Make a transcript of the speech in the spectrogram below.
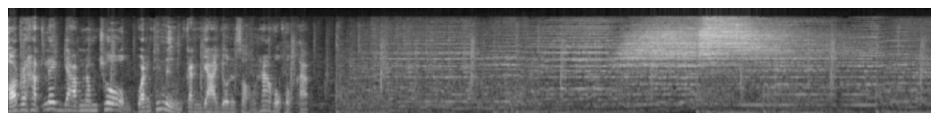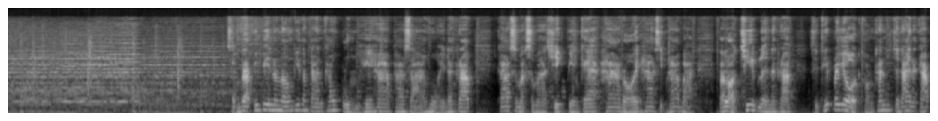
ถอดรหัสเลขยามนำโชค วันที่ 1 กันยายน 2566 ครับ สำหรับพี่ๆน้องๆที่ต้องการเข้ากลุ่มเฮฮาภาษาหวยนะครับ ค่าสมัครสมาชิกเพียงแค่ 555 บาท ตลอดชีพเลยนะครับ สิทธิประโยชน์ของท่านที่จะได้นะครับ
